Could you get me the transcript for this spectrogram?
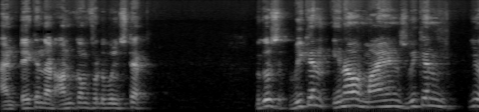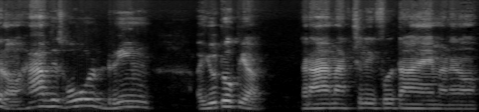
and taken that uncomfortable step. Because we can, in our minds, we can, you know, have this whole dream, a utopia that I am actually full time and, you know,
